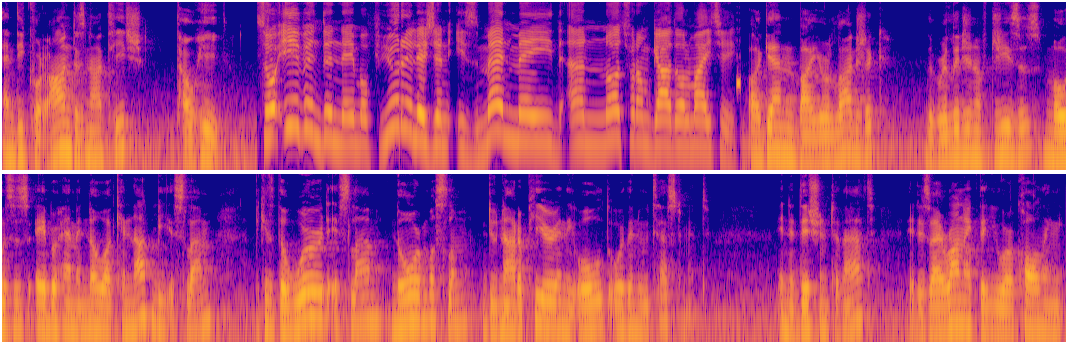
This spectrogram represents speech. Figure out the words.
And the Quran does not teach Tawheed. So even the name of your religion is man-made and not from God Almighty. Again, by your logic, the religion of Jesus, Moses, Abraham, and Noah cannot be Islam because the word Islam nor Muslim do not appear in the Old or the New Testament. In addition to that, it is ironic that you are calling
